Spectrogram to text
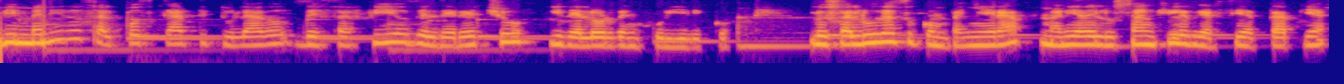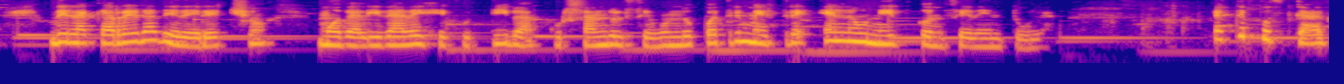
Bienvenidos al podcast titulado Desafíos del Derecho y del Orden Jurídico. Los saluda su compañera María de Los Ángeles García Tapia de la carrera de Derecho, modalidad ejecutiva, cursando el segundo cuatrimestre en la UNID con sede en Tula. Este podcast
